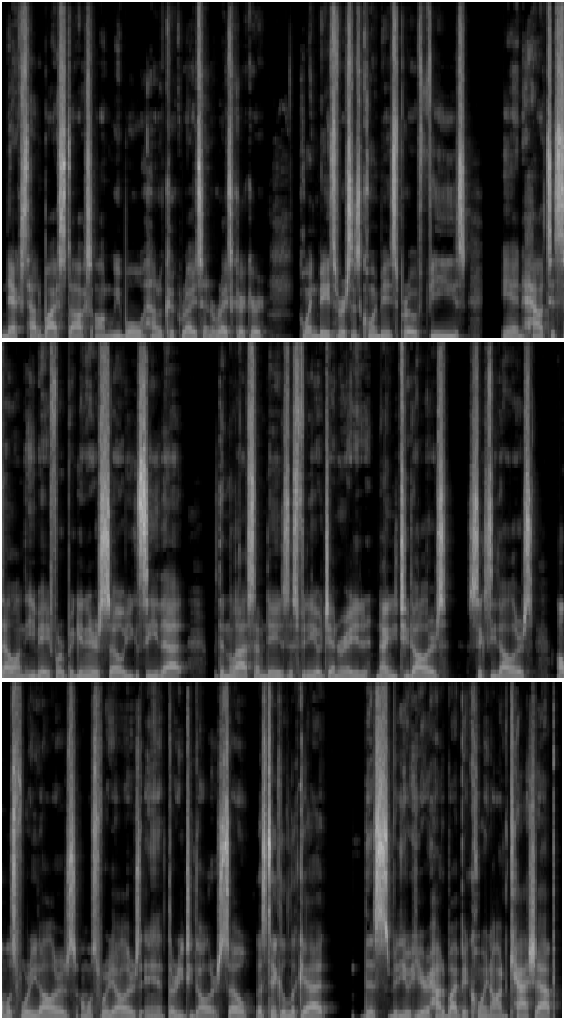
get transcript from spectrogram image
Next, how to buy stocks on Webull, how to cook rice in a rice cooker, Coinbase versus Coinbase Pro fees, and how to sell on eBay for beginners. So you can see that Within the last seven days, this video generated $92, $60, almost $40, almost $40, and $32. So let's take a look at this video here, how to buy Bitcoin on Cash App.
